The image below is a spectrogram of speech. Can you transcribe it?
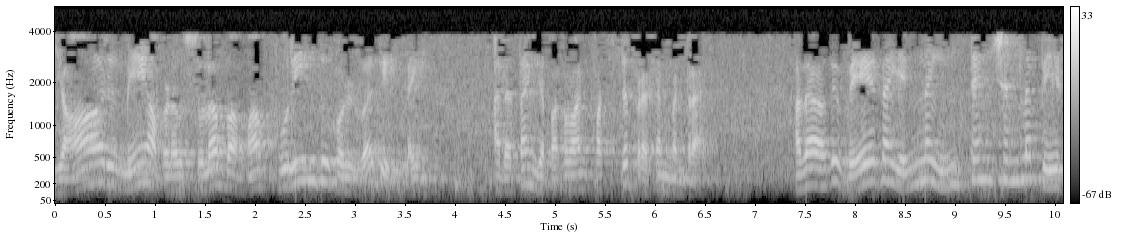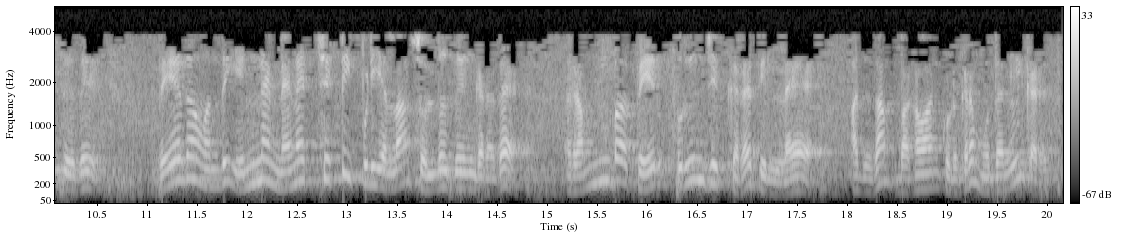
யாருமே அவ்வளவு சுலபமா புரிந்து கொள்வதில்லை. அதத்தான் இங்க பகவான் ஃபர்ஸ்ட் பிரசன்ட் பண்ற அதாவது வேதம் என்ன இன்டென்ஷன்ல பேசுது வேதம் வந்து என்ன நினைச்சிட்டு இப்படி எல்லாம் சொல்லுதுங்கிறத ரொம்ப பேர் புரிஞ்சுக்கிறது இல்லை அதுதான் பகவான் கொடுக்கிற முதல் கருத்து.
